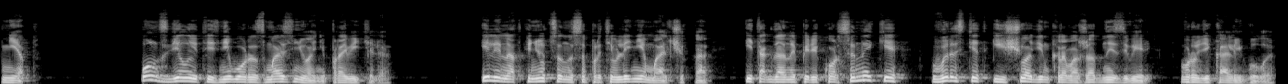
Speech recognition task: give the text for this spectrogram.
Нет. Он сделает из него размазню, а не правителя. Или наткнется на сопротивление мальчика, и тогда наперекор Сенеки вырастет еще один кровожадный зверь, вроде Калигулы.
